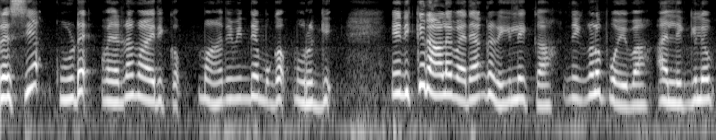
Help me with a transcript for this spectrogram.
റസ്യ കൂടെ വരണമായിരിക്കും. മാനുവിന്റെ മുഖം മുറുകി. എനിക്ക് നാളെ വരാൻ കഴിയില്ലേക്കാ? നിങ്ങൾ പോയി വാ. അല്ലെങ്കിലും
